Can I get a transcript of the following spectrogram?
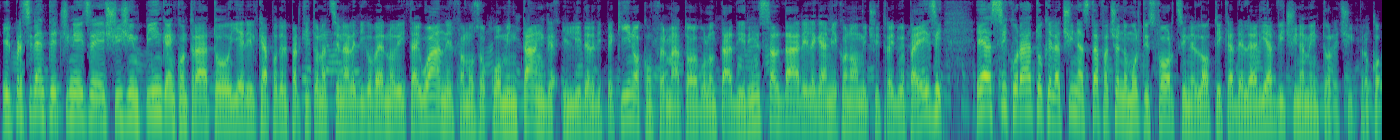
Il presidente cinese Xi Jinping ha incontrato ieri il capo del Partito Nazionale di Governo di Taiwan, il famoso Kuomintang. Il leader di Pechino ha confermato la volontà di rinsaldare i legami economici tra i due paesi e ha assicurato che la Cina sta facendo molti sforzi nell'ottica del riavvicinamento reciproco.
